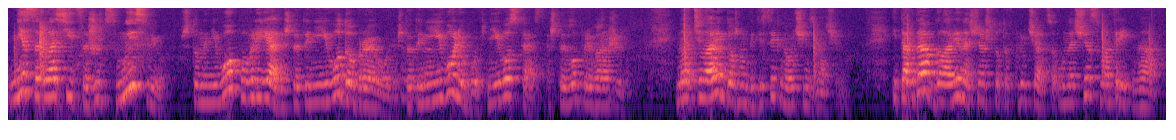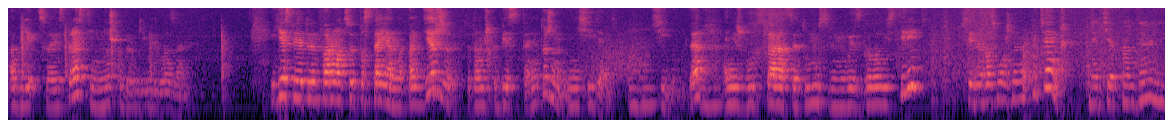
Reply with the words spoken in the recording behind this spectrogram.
не согласится жить с мыслью, что на него повлияли, что это не его добрая воля, что это не его любовь, не его страсть, а что его приворожили. Но человек должен быть действительно очень значимым. И тогда в голове начнет что-то включаться, он начнет смотреть на объект своей страсти немножко другими глазами. Если эту информацию постоянно поддерживать, потому что бесы они тоже не сидят сидят, да? они же будут стараться эту мысль у него из головы стереть всеми возможными путями. Найти оправдание.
